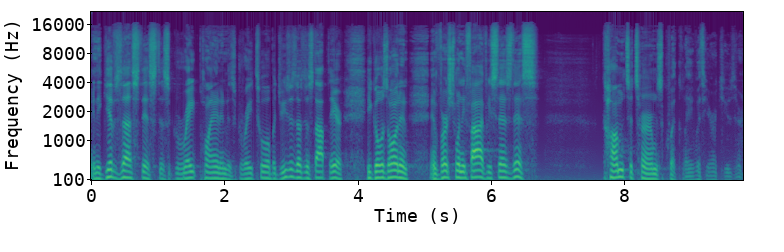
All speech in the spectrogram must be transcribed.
And he gives us this, this great plan and this great tool. But Jesus doesn't stop there. He goes on in, in verse 25, he says this Come to terms quickly with your accuser.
